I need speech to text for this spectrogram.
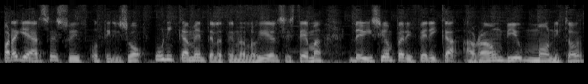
Para guiarse, Swift utilizó únicamente la tecnología del sistema de visión periférica Around View Monitor,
